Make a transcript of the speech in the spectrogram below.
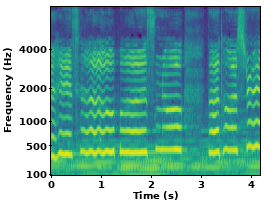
crisis, help us know that our strength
